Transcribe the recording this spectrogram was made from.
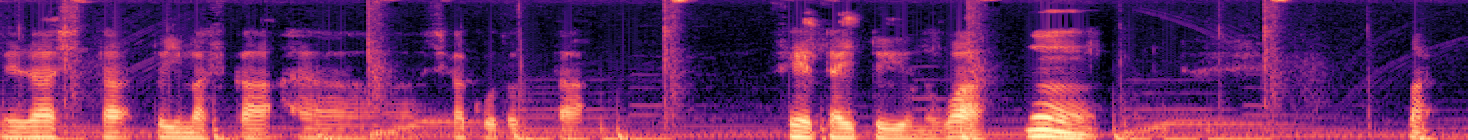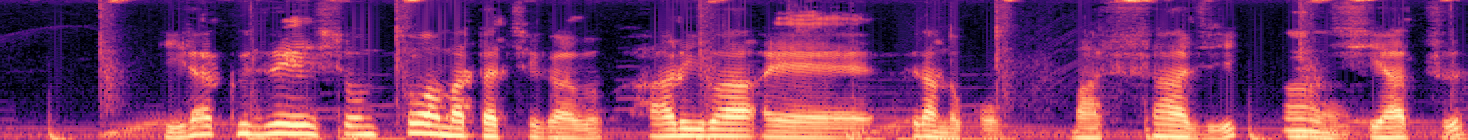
目指したと言いますか、あー資格を取った生態というのは、うん。リラクゼーションとはまた違う。あるいは、えー、普段のこう、マッサージ、うん。指圧、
